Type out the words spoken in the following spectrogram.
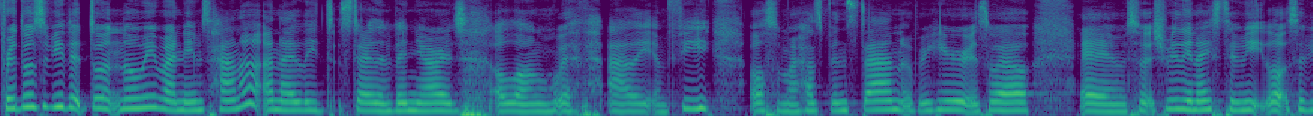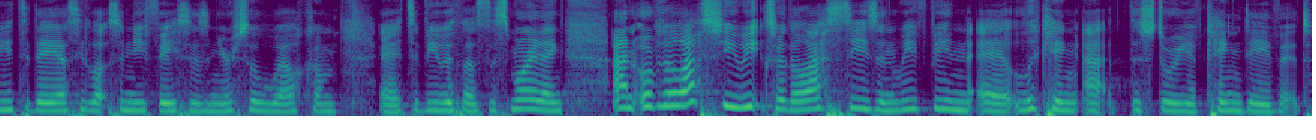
For those of you that don't know me, my name's Hannah, and I lead Stirling Vineyard along with Ali and Fee, also my husband Stan over here as well. Um, so it's really nice to meet lots of you today. I see lots of new faces, and you're so welcome uh, to be with us this morning. And over the last few weeks or the last season, we've been uh, looking at the story of King David.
